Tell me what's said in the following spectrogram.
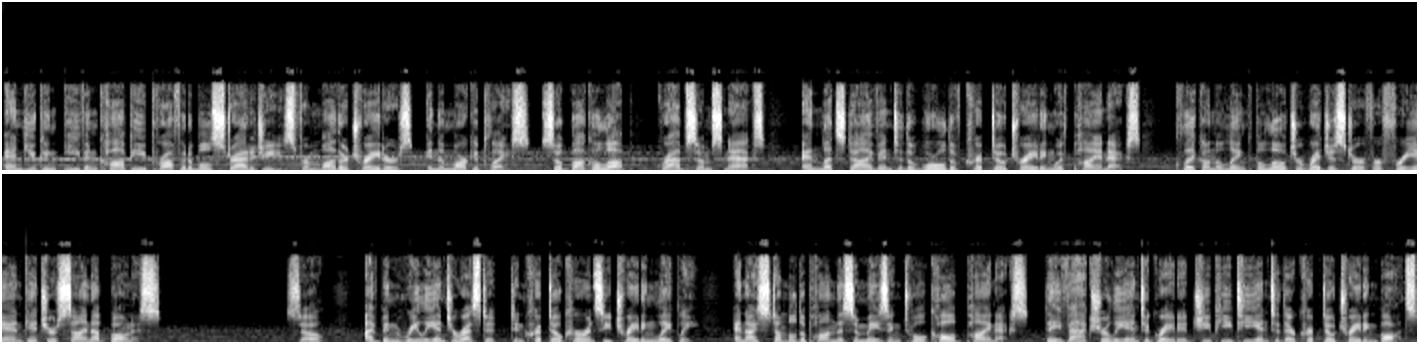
and you can even copy profitable strategies from other traders in the marketplace. So buckle up, grab some snacks, and let's dive into the world of crypto trading with Pionex. Click on the link below to register for free and get your sign-up bonus. So, I've been really interested in cryptocurrency trading lately, and I stumbled upon this amazing tool called Pionex. They've actually integrated GPT into their crypto trading bots,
